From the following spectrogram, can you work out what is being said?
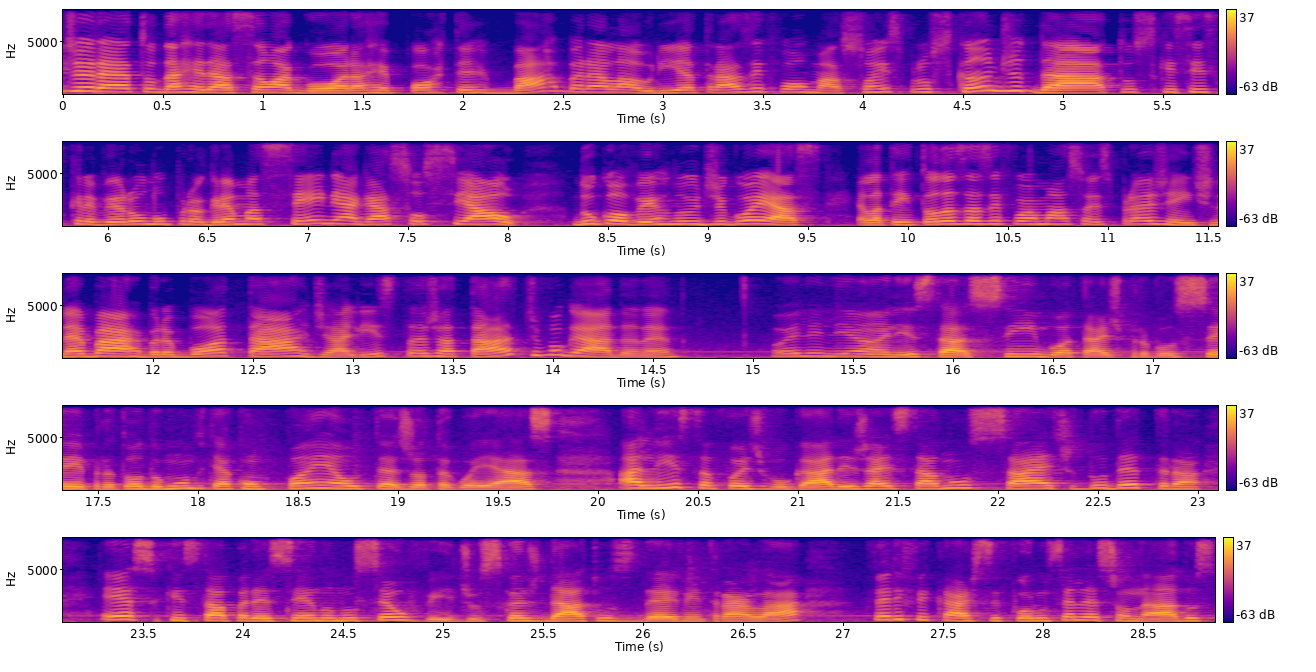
direto da redação agora, a repórter Bárbara Lauria traz informações para os candidatos que se inscreveram no programa CNH Social do governo de Goiás. Ela tem todas as informações para a gente, né, Bárbara? Boa tarde, a lista já está divulgada, né? Oi, Liliane, está sim. Boa tarde para você e para todo mundo que acompanha o TJ Goiás. A lista foi divulgada e já está no site do Detran, esse que está aparecendo no seu vídeo. Os candidatos devem entrar lá verificar se foram selecionados,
